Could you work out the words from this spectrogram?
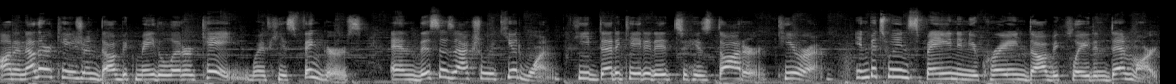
On another occasion, Dovbyk made the letter K with his fingers and this is actually a cute one. He dedicated it to his daughter, Kira. In between Spain and Ukraine, Dovbyk played in Denmark.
